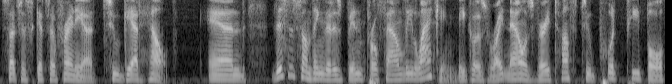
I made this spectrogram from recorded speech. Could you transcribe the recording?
such as schizophrenia, to get help. And this is something that has been profoundly lacking because right now it's very tough to put people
